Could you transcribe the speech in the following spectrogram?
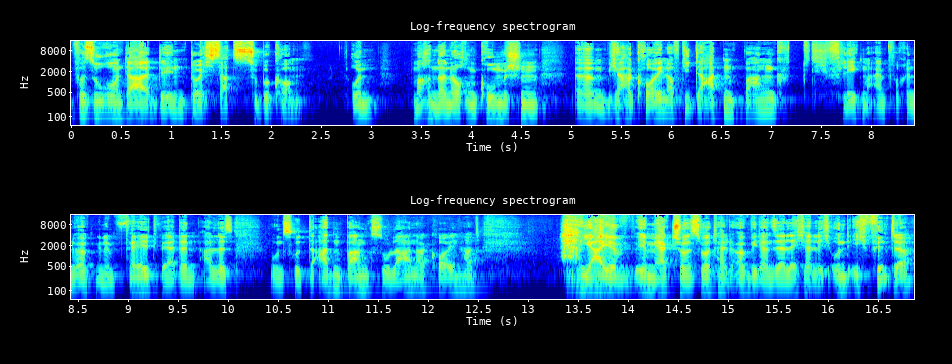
versuchen da den Durchsatz zu bekommen. Und machen dann noch einen komischen ähm, ja, Coin auf die Datenbank. Die pflegen einfach in irgendeinem Feld, wer denn alles unsere Datenbank Solana Coin hat. Ja, ihr, ihr merkt schon, es wird halt irgendwie dann sehr lächerlich. Und ich finde,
